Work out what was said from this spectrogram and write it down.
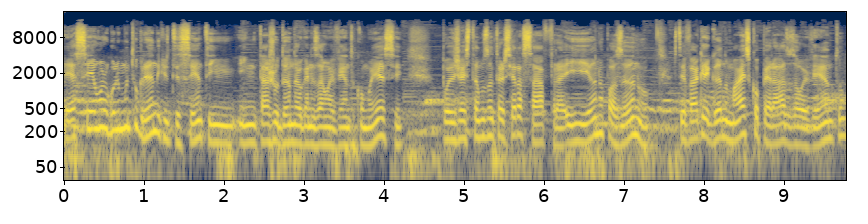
Esse é um orgulho muito grande que a gente sente em, estar tá ajudando a organizar um evento como esse, pois já estamos na terceira safra e ano após ano você vai agregando mais cooperados ao evento,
